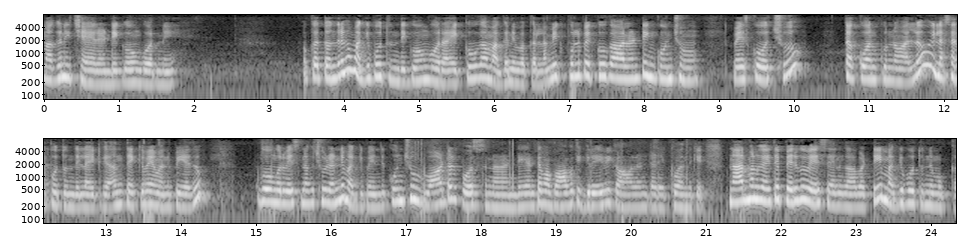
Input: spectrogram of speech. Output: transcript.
మగ్గనిచ్చేయాలండి గోంగూరని. ఒక తొందరగా మగ్గిపోతుంది గోంగూర. ఎక్కువగా మగ్గనివ్వకల్లా. మీకు పులుపు ఎక్కువ కావాలంటే ఇంకొంచెం వేసుకోవచ్చు. తక్కువ అనుకున్న వాళ్ళు ఇలా సరిపోతుంది లైట్గా. అంత ఎక్కువేమనిపించదు గోంగూర వేసినాక చూడండి మగ్గిపోయింది. కొంచెం వాటర్ పోస్తున్నానండి. అంటే మా బాబుకి గ్రేవీ కావాలంటాడు ఎక్కువ అందుకే. నార్మల్గా అయితే పెరుగు వేసాను కాబట్టి మగ్గిపోతుంది ముక్క.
